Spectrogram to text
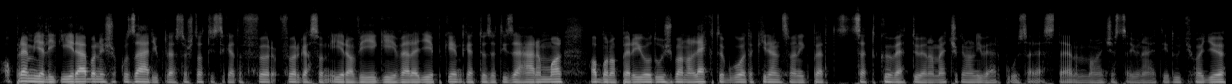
a Premier League érában, és akkor zárjuk le ezt a statisztikát a Ferguson éra végével egyébként, 2013-mal, abban a periódusban a legtöbb gólt a 90. percet követően a meccseken a Liverpool szerezte, nem a Manchester United, úgyhogy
